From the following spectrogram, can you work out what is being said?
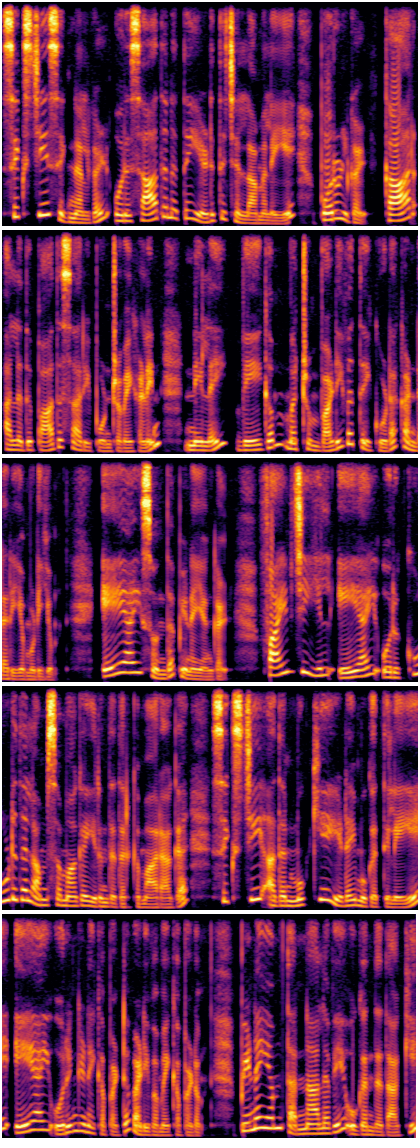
சிக்ஸ் ஜி சிக்னல்கள் ஒரு சாதனத்தை எடுத்துச் செல்லாமலேயே பொருள்கள் கார் அல்லது பாதசாரி போன்றவைகளின் நிலை வேகம் மற்றும் வடிவத்தை கூட கண்டறிய முடியும். ஏஐ சொந்த பிணையங்கள். ஃபைவ் ஜியில் ஏஐ ஒரு கூடுதல் அம்சமாக இருந்ததற்கு மாறாக சிக்ஸ் ஜி அதன் முக்கிய இடைமுகத்திலேயே ஏஐ ஒருங்கிணைக்கப்பட்டு வடிவமைக்கப்படும். பிணையம் தன்னாலவே உகந்ததாக்கி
